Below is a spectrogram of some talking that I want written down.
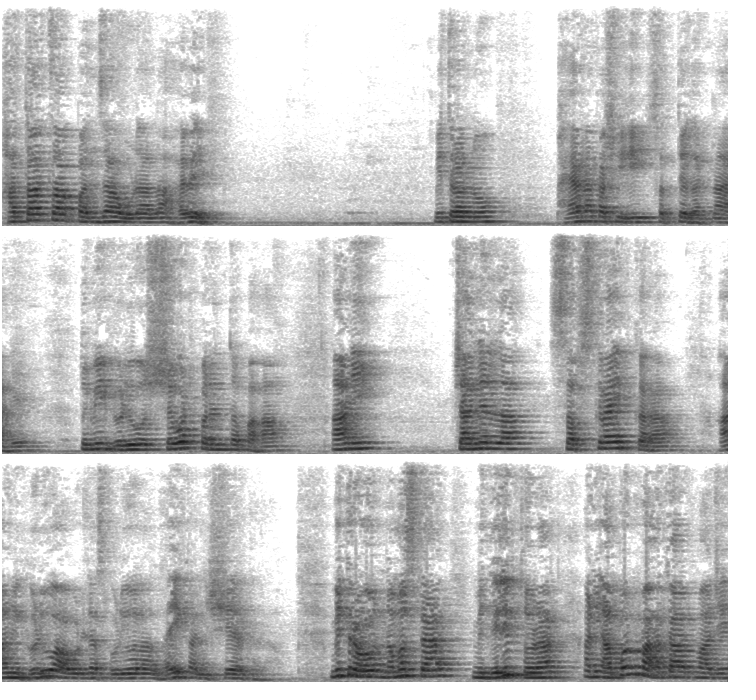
हाताचा पंजा उडाला हवेत मित्रांनो भयानक अशी ही सत्य घटना आहे. तुम्ही व्हिडिओ शेवटपर्यंत पहा आणि चॅनेलला सबस्क्राईब करा आणि व्हिडिओ आवडल्यास व्हिडिओला लाईक आणि शेअर करा. मित्र हो नमस्कार. मी दिलीप थोरात आणि आपण पाहतात माझे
